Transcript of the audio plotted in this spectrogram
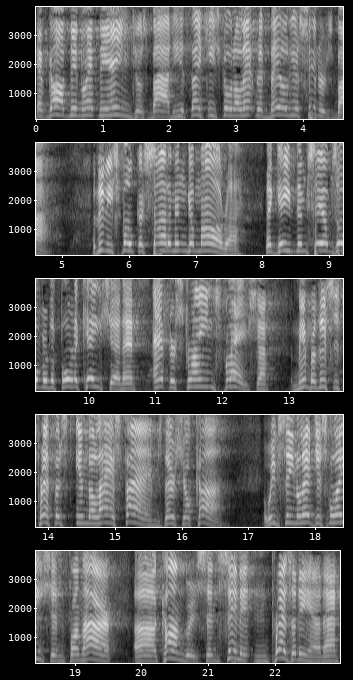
if God didn't let the angels by, do you think He's going to let rebellious sinners by? And then He spoke of Sodom and Gomorrah that gave themselves over to fornication and after strange flesh. And remember, this is prefaced in the last times there shall come. We've seen legislation from our uh, Congress and Senate and President and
